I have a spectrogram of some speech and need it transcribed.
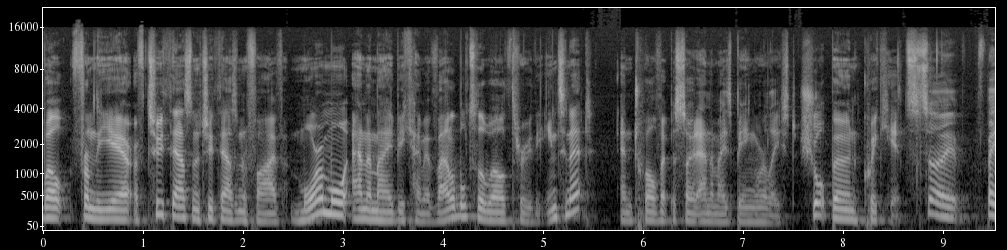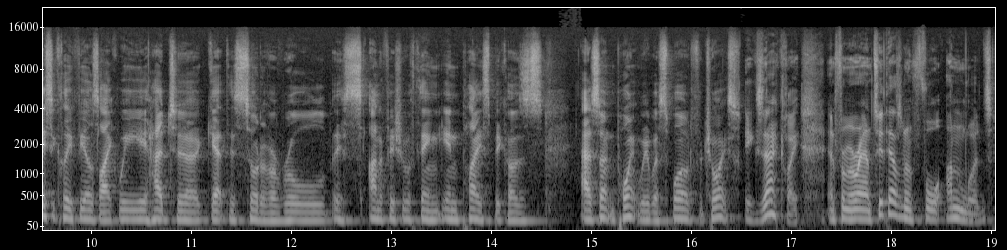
Well, from the year of 2000 to 2005, more and more anime became available to the world through the internet and 12 episode animes being released. Short burn, quick hits. So it basically feels like we had to get this sort of a rule, this unofficial thing in place because at a certain point we were spoiled for choice. Exactly. And from around 2004 onwards,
